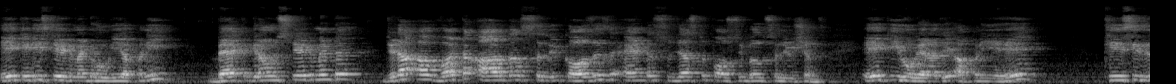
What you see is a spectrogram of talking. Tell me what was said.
ਇਹ ਕਿਹੜੀ ਸਟੇਟਮੈਂਟ ਹੋਊਗੀ ਆਪਣੀ? ਬੈਕਗ੍ਰਾਉਂਡ ਸਟੇਟਮੈਂਟ ਜਿਹੜਾ ਆ what are the causes and suggest possible solutions ਇਹ ਕੀ ਹੋ ਗਿਆ ਰਾਜੇ? ਆਪਣੀ ਇਹ ਥੀਸਿਸ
